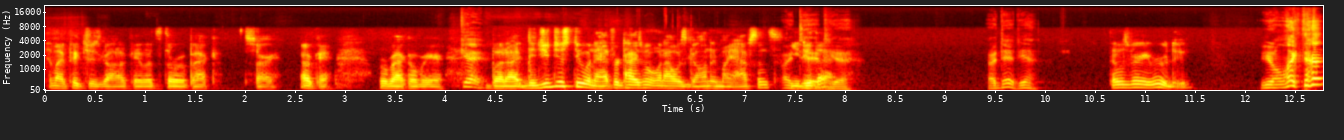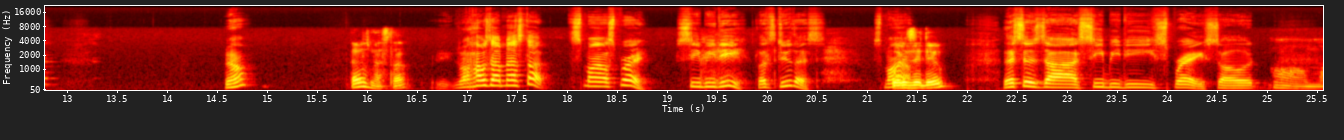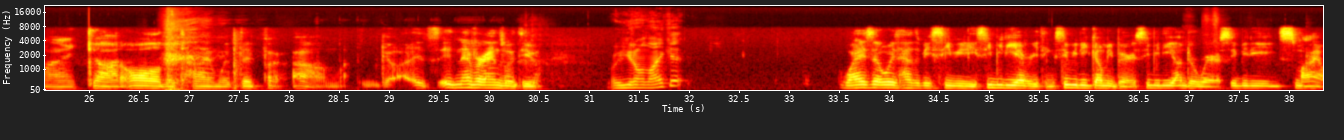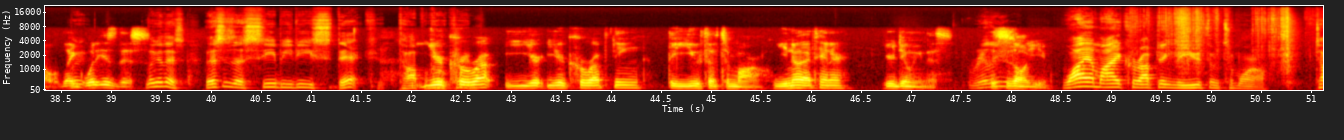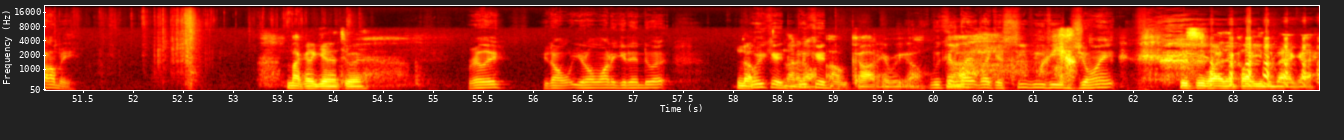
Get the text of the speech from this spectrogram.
And my picture's gone. Okay, let's throw it back. Sorry. Okay, we're back over here. Okay. But uh, did you just do an advertisement when I was gone in my absence? I you did, that? yeah. I did, yeah. That was very rude, dude. You don't like that? No? That was messed up. Well, how's that messed up? Smile spray. CBD. Let's do this. Smile. What does it do? This is uh, CBD spray. So Oh my god! All the time with it. Oh my god! It's it never ends with you. well, you don't like it? Why does it always have to be CBD? CBD everything. CBD gummy bears. CBD underwear. CBD smile. Like Wait. what is this? Look at this. This is a CBD stick. Topical You're corrupt. You're you're corrupting the youth of tomorrow. You know that, Tanner. You're doing this. Really? This is all you. Why am I corrupting the youth of tomorrow? Tell me. I'm not gonna get into it. Really? You don't you don't want to get into it? No, We could- we could- oh God, here we go. We could Ah, light like a CBD joint. This is why they call you the bad guy.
